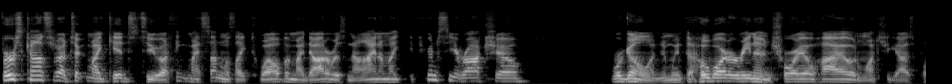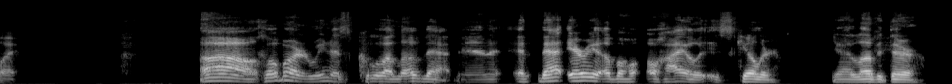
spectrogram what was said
First concert I took my kids to, I think my son was like 12 and my daughter was nine. I'm like, if you're going to see a rock show, we're going. And went to Hobart Arena in Troy, Ohio, and watched you guys play. Oh, Hobart Arena is cool. I love that, man. And that area of Ohio is killer. Yeah, I love it there.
